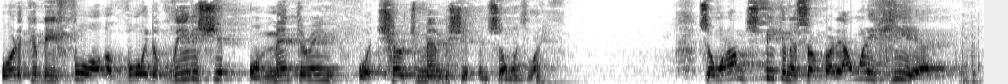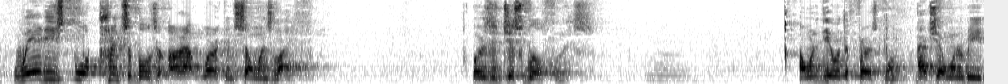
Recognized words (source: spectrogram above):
Or it could be four, a void of leadership or mentoring or church membership in someone's life. So when I'm speaking to somebody, I want to hear where these four principles are at work in someone's life. Or is it just willfulness? I want to deal with the first one. Actually, I want to read.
